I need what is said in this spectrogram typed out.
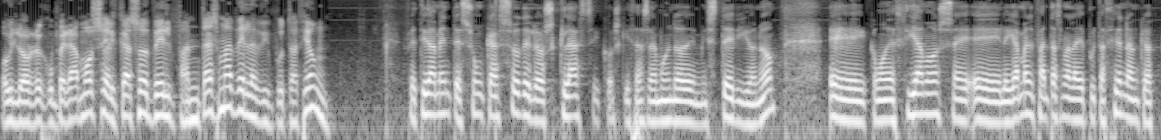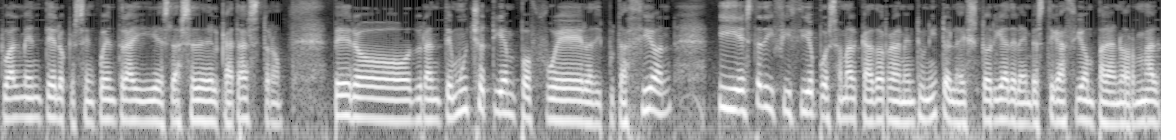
hoy lo recuperamos, el caso del fantasma de la Diputación. Efectivamente, es un caso de los clásicos, quizás del mundo del misterio, ¿no? Eh, como decíamos, eh, eh, le llaman el fantasma de la Diputación, aunque actualmente lo que se encuentra ahí es la sede del catastro. Pero durante mucho tiempo fue la Diputación y este edificio pues ha marcado realmente un hito en la historia de la investigación paranormal.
